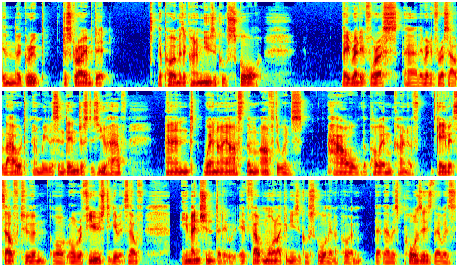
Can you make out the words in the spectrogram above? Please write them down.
in the group described it, the poem as a kind of musical score. They read it for us. Uh, they read it for us out loud, and we listened in just as you have. And when I asked them afterwards how the poem kind of gave itself to them or, or refused to give itself, he mentioned that it it felt more like a musical score than a poem. That there was pauses, there was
